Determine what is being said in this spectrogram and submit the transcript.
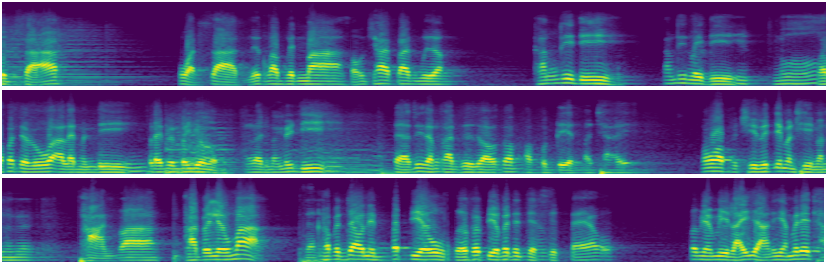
ศึกษาประวัติศาสตร์ หรือความเป็นมาของชาติบ้านเมือง ทั้งที่ดีทั้งที่ไม่ดีเราก็จะรู้ว่าอะไรมันดี อะไรเป็นประโยชน์อะไรมันไม่ดี แต่ที่สำคัญคือเราต้องเอาบทเรียนมาใช้ เพราะว่าชีวิตนี่บางทีมันผ่านมาผ่านไปเร็วมาก อย่างข้าพเจ้านี่แป๊บเดียวเผลอแป๊บเดียวไปจะเจ็ดสิบแล้วก็ยังมีหลายอย่างที่ยังไม่ได้ท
